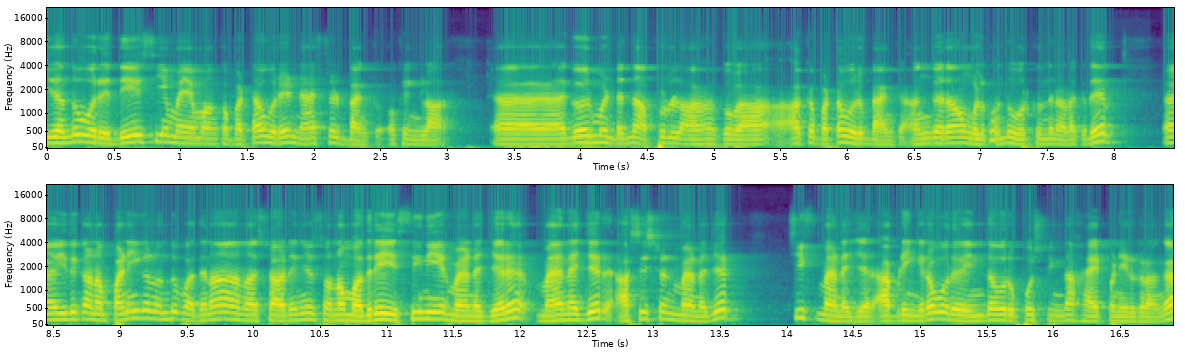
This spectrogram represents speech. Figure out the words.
இது வந்து ஒரு தேசியமயமாக்கப்பட்ட ஒரு நேஷ்னல் பேங்க் ஓகேங்களா? கவர்மெண்ட் வந்து அப்ரூவல் ஆக்கப்பட்ட ஒரு பேங்க் அங்கே தான் உங்களுக்கு வந்து ஒர்க் வந்து நடக்குது. இதுக்கான பணிகள் வந்து பார்த்தீங்கன்னா நான் ஸ்டார்டிங்கில் சொன்ன மாதிரி senior manager manager assistant manager chief manager அப்படிங்கிற ஒரு இந்த ஒரு போஸ்டிங் தான் ஹையர் பண்ணியிருக்கிறாங்க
